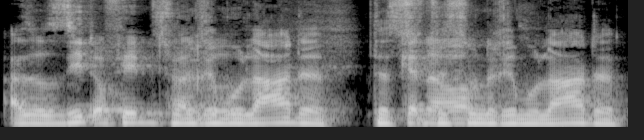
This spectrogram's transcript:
also sieht auf jeden so Fall. Eine Remoulade. Das, genau. das ist so eine Remoulade.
